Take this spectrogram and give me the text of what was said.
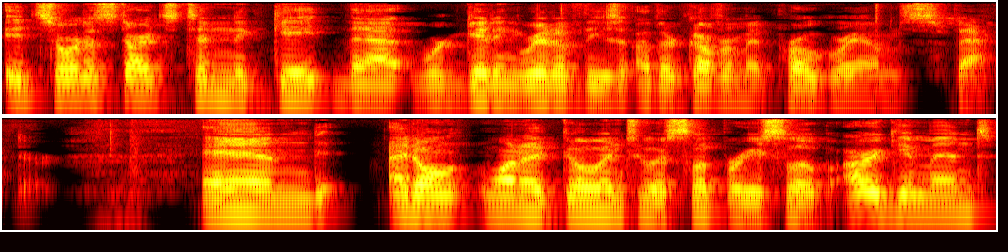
it sort of starts to negate that we're getting rid of these other government programs factor. And I don't want to go into a slippery slope argument,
